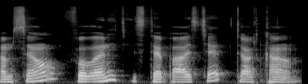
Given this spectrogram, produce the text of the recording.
I'm Sal for learnitstepbystep.com.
